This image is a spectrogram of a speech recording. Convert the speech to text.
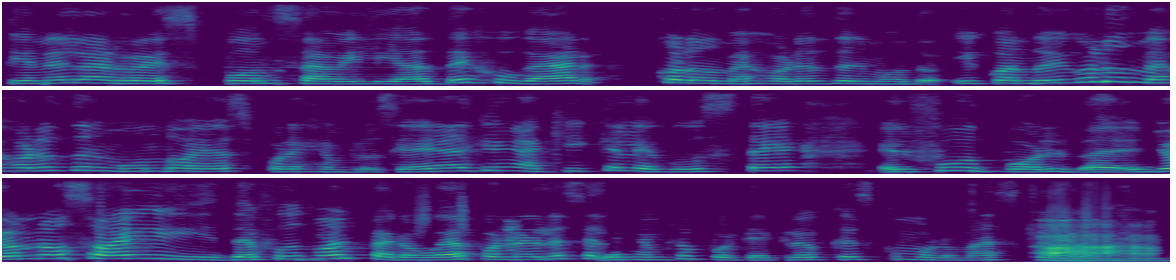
tiene la responsabilidad de jugar con los mejores del mundo. Y cuando digo los mejores del mundo es, por ejemplo, si hay alguien aquí que le guste el fútbol, eh, yo no soy de fútbol, pero voy a ponerles el ejemplo porque creo que es como lo más claro.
